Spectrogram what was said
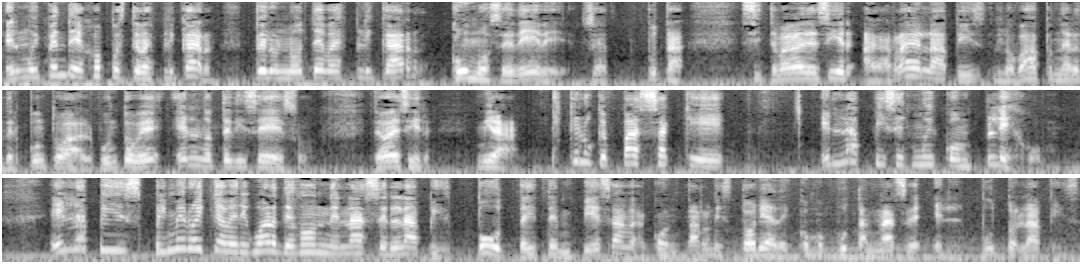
el muy pendejo, pues te va a explicar, pero no te va a explicar cómo se debe. O sea, puta, si te va a decir agarrar el lápiz, lo vas a poner del punto A al punto B, él no te dice eso. Te va a decir, mira, es que lo que pasa que el lápiz es muy complejo. El lápiz, primero hay que averiguar de dónde nace el lápiz, puta, y te empieza a contar la historia de cómo puta nace el puto lápiz.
